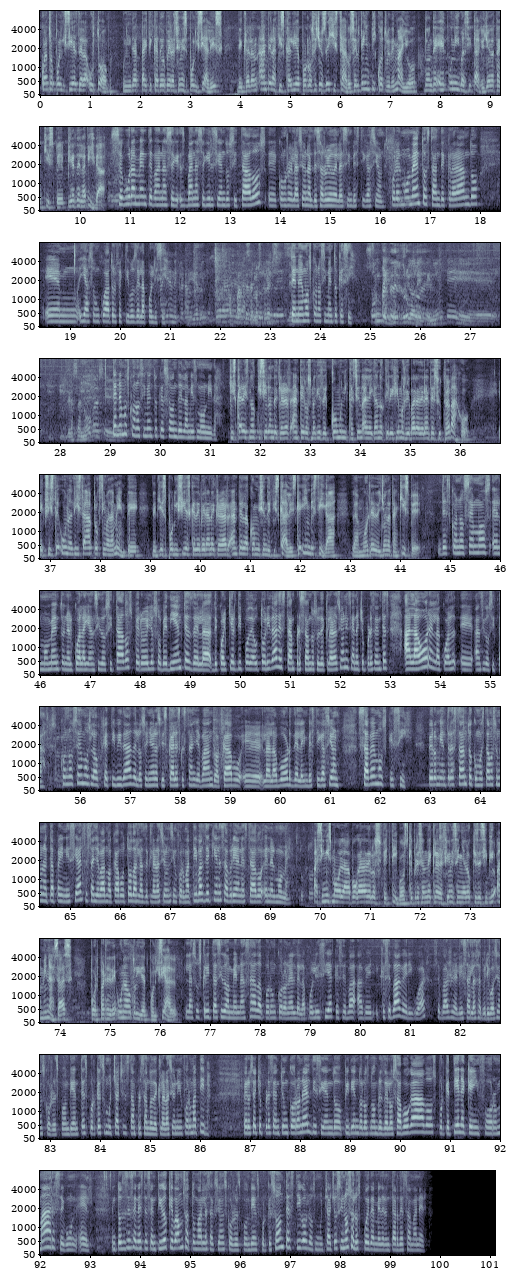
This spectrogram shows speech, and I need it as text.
Cuatro policías de la UTOP, Unidad Táctica de Operaciones Policiales, declaran ante la Fiscalía por los hechos registrados el 24 de mayo, donde el universitario Jonathan Quispe pierde la vida. Seguramente van a, van a seguir siendo citados eh, con relación al desarrollo de las investigaciones. Por el momento están declarando eh, ya son cuatro efectivos de la policía. Aparte de los tres. Tenemos conocimiento que sí. ¿Son parte del grupo de teniente Casanovas? Eh? Tenemos conocimiento que son de la misma unidad. Fiscales no quisieron declarar ante los medios de comunicación alegando que dejemos llevar adelante su trabajo. Existe una lista aproximadamente de 10 policías que deberán declarar ante la Comisión de Fiscales que investiga la muerte de Jonathan Quispe. Desconocemos el momento en el cual hayan sido citados, pero ellos obedientes de, la, de cualquier tipo de autoridad están prestando su declaración y se han hecho presentes a la hora en la cual eh, han sido citados. Conocemos la objetividad de los señores fiscales que están llevando a cabo eh, la labor de la investigación. Sabemos que sí, pero mientras tanto, como estamos en una etapa inicial, se están llevando a cabo todas las declaraciones informativas de quienes habrían estado en el momento. Asimismo, la abogada de los efectivos que prestan declaraciones señaló que recibió amenazas por parte de una autoridad policial. La suscrita ha sido amenazada por un coronel de la policía que se va a, que se va a averiguar, se va a realizar las averiguaciones correspondientes porque esos muchachos están prestando declaración informativa pero se ha hecho presente un coronel diciendo, pidiendo los nombres de los abogados, porque tiene que informar según él. Entonces es en este sentido que vamos a tomar las acciones correspondientes, porque son testigos los muchachos y no se los puede amedrentar de esa manera.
